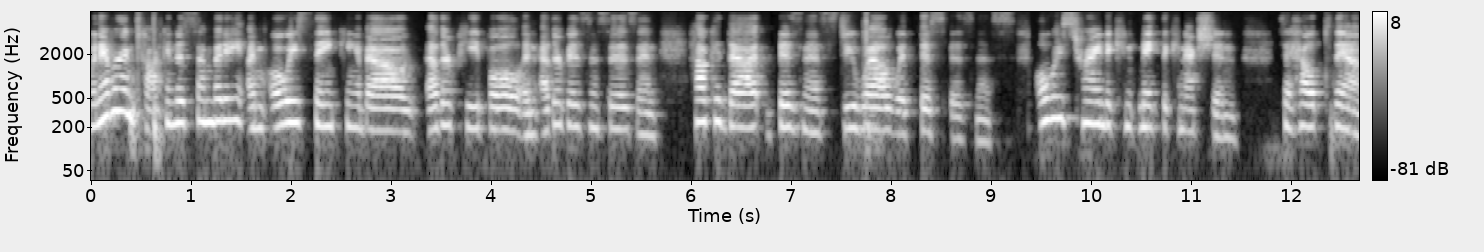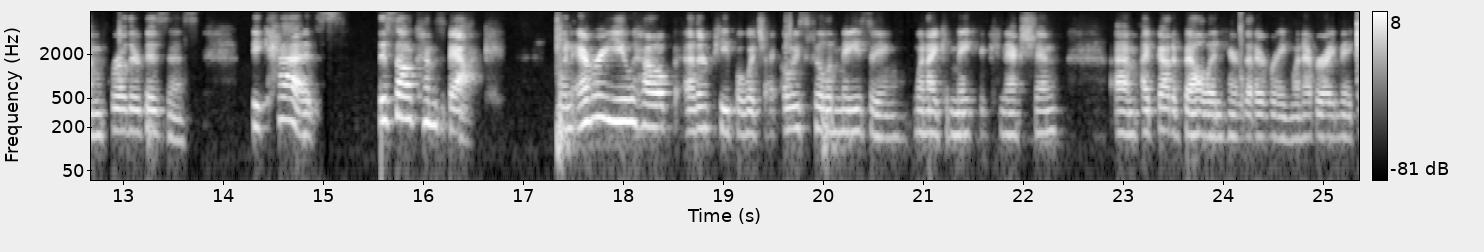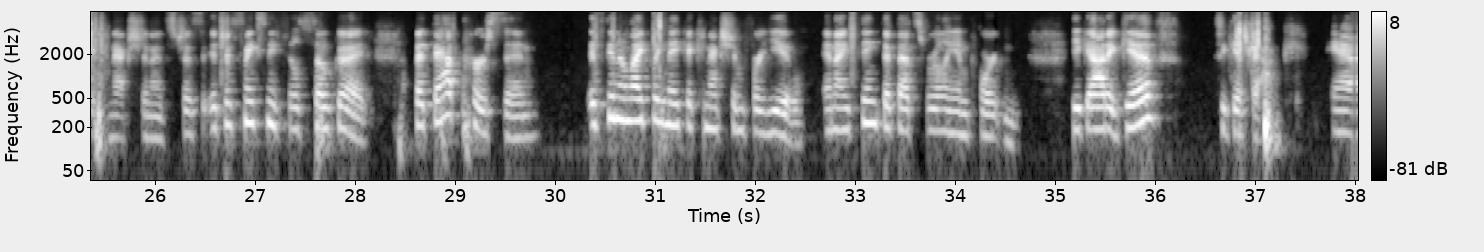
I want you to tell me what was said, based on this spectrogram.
Whenever I'm talking to somebody, I'm always thinking about other people and other businesses and how could that business do well with this business? Always trying to make the connection to help them grow their business because this all comes back. Whenever you help other people, which I always feel amazing when I can make a connection. Um, I've got a bell in here that I ring whenever I make a connection. It's just, it just makes me feel so good. But that person is going to likely make a connection for you. And I think that that's really important. You got to give to get back.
